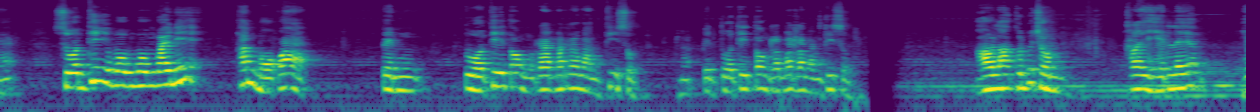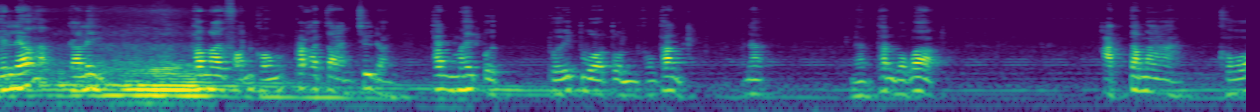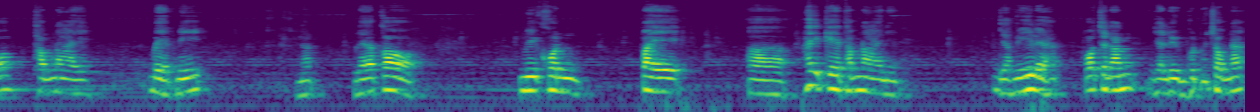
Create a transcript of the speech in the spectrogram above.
นะส่วนที่วงวงไว้นี้ท่านบอกว่าเป็น ตัวที่ต้องระมัดระวังที่สุดนะเป็นตัวที่ต้องระมัดระวังที่สุด เอาละคุณผู้ชมใครเห็นแล้วเห็นแล้วครับการเล่นทำนายฝันของพระอาจารย์ชื่อดัง ท่านไม่ให้เปิดเผยตัวตนของท่านนะนะท่านบอกว่า อัตมาขอทำนายแบบนี้นะแล้วก็มีคนไปให้เกทำนายเนี่ย อย่างนี้เลยฮะเพราะฉะนั้นอย่าลืมคุณผู้ชมนะ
